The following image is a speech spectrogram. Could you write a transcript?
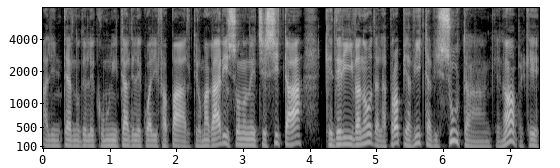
all'interno delle comunità delle quali fa parte o magari sono necessità che derivano dalla propria vita vissuta anche, no? Perché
